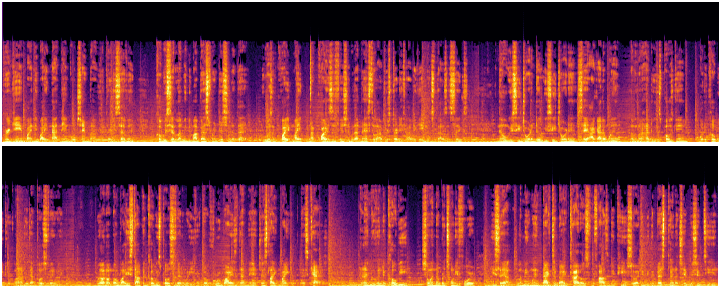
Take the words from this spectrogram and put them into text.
per game by anybody not named Wilt Chamberlain, averaging 37. Kobe said, "Let me do my best rendition of that." He wasn't quite Mike, not quite as efficient, but that man still averaged 35 a game in 2006. And then we see Jordan do, we see Jordan say, "I gotta win. Let me learn how to do this post game." What did Kobe do? Learn how to do that post fadeaway. We all know nobody's stopping Kobe's post fadeaway. He can throw four bodies at that man, just like Mike. That's cash. And then moving to Kobe, showing number 24, he said, "Let me win back-to-back titles for Finals MVP, so I can be the best player on the championship team."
